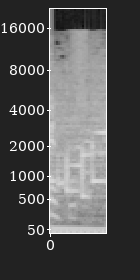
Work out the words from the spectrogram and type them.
Juventus.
